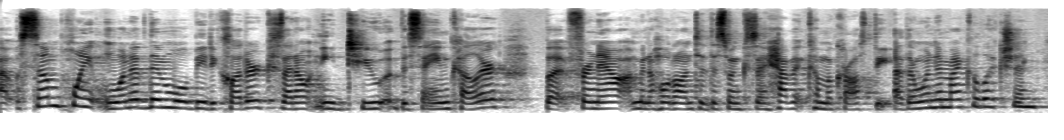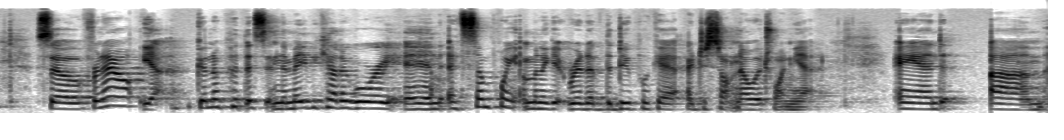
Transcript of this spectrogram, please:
at some point one of them will be decluttered because I don't need two of the same color. But for now I'm gonna hold on to this one because I haven't come across the other one in my collection. So for now yeah I'm gonna put this in the maybe category and at some point I'm gonna get rid of the duplicate. I just don't know which one yet. And um,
